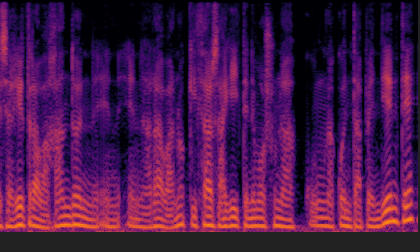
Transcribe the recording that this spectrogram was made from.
seguir trabajando en, en, Araba. ¿no? Quizás aquí tenemos una, una cuenta pendiente,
